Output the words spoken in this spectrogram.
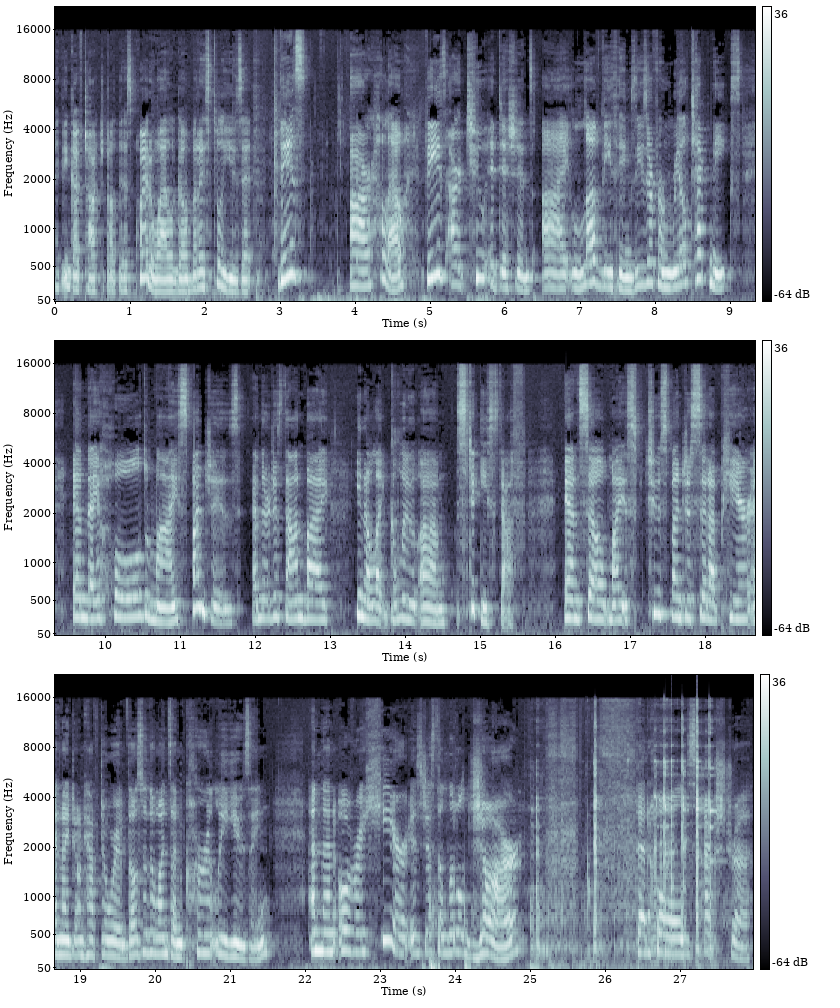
I think I've talked about this quite a while ago, but I still use it. These are, hello, these are two editions. I love these things. These are from Real Techniques and they hold my sponges and they're just on by, you know, like glue, um, sticky stuff. And so my two sponges sit up here and I don't have to worry. Those are the ones I'm currently using. And then over here is just a little jar that holds extra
